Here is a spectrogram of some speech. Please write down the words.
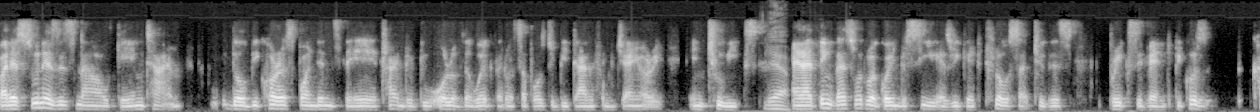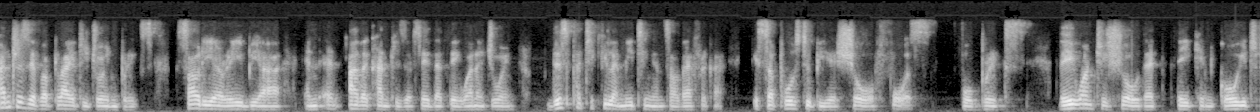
But as soon as it's now game time there'll be correspondents there trying to do all of the work that was supposed to be done from January in two weeks. Yeah. And I think that's what we're going to see as we get closer to this BRICS event because countries have applied to join BRICS. Saudi Arabia and, and other countries have said that they want to join. This particular meeting in South Africa is supposed to be a show of force for BRICS. They want to show that they can go it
